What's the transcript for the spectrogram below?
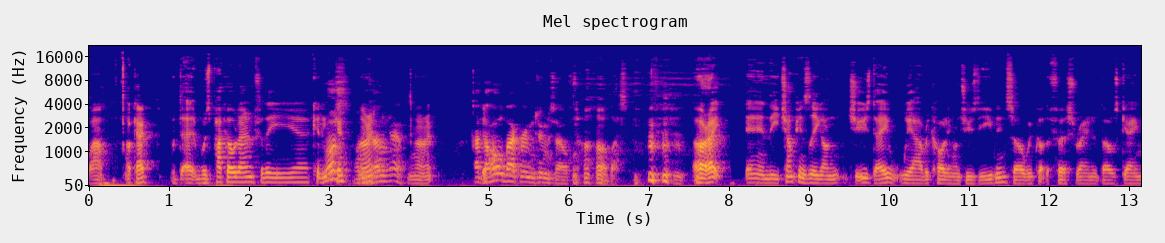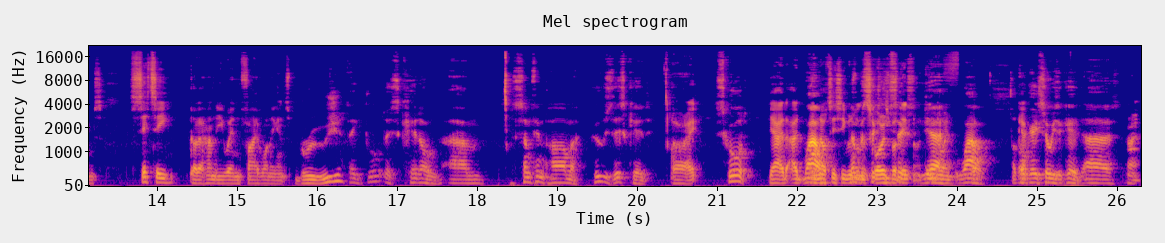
Wow. Okay. Uh, was Paco down for the uh, He was on All own. Yeah, All right. had the whole back room to himself. Oh, bless. All right. In the Champions League on Tuesday, we are recording on Tuesday evening, so we've got the first round of those games City got a handy win 5 1 against Bruges. They brought this kid on, um, something Palmer. Who's this kid? All right. Scored. Yeah, I, I, Wow. I noticed he was on Number the scorers, but 66. didn't, didn't yeah. him. Wow. Okay. Okay. so he's a kid. Uh, Right.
